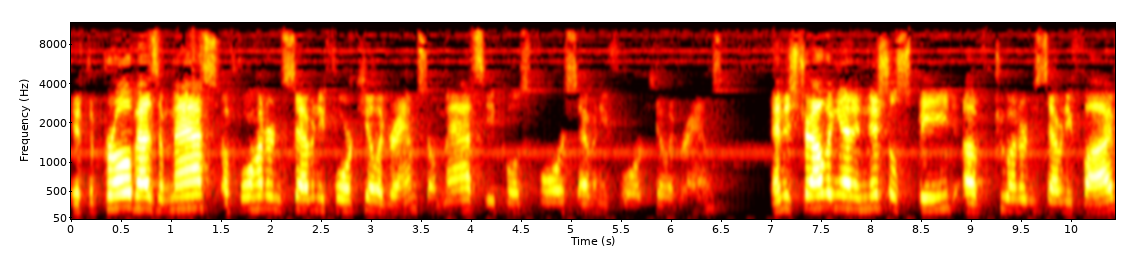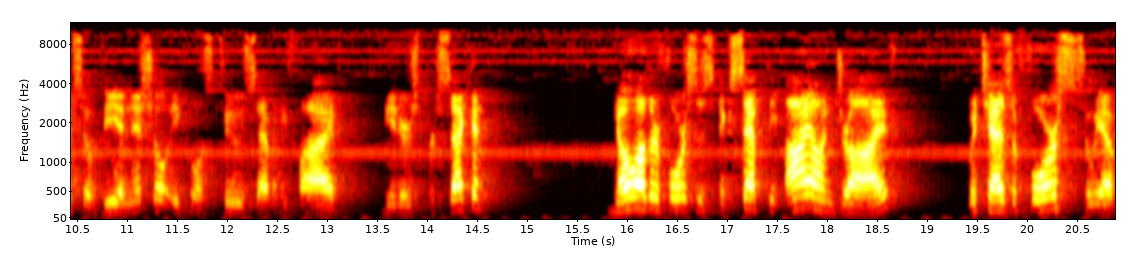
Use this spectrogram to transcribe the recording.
If the probe has a mass of 474 kilograms, so mass equals 474 kilograms, and is traveling at initial speed of 275, so V initial equals 275 meters per second. No other forces except the ion drive, which has a force, so we have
